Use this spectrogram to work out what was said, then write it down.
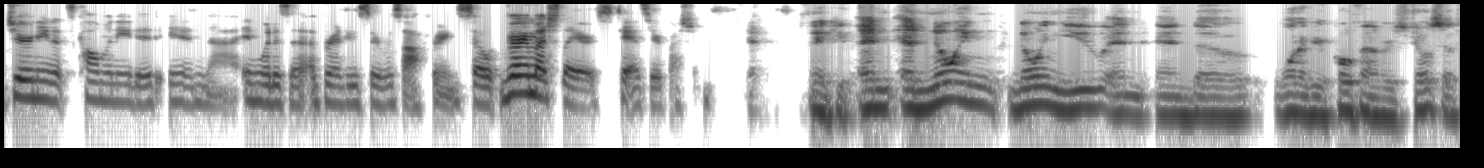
journey that's culminated in uh, in what is a, a, brand new service offering. So very much layers to answer your question. Yeah, thank you. And and knowing knowing you and and uh, one of your co-founders, Joseph,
